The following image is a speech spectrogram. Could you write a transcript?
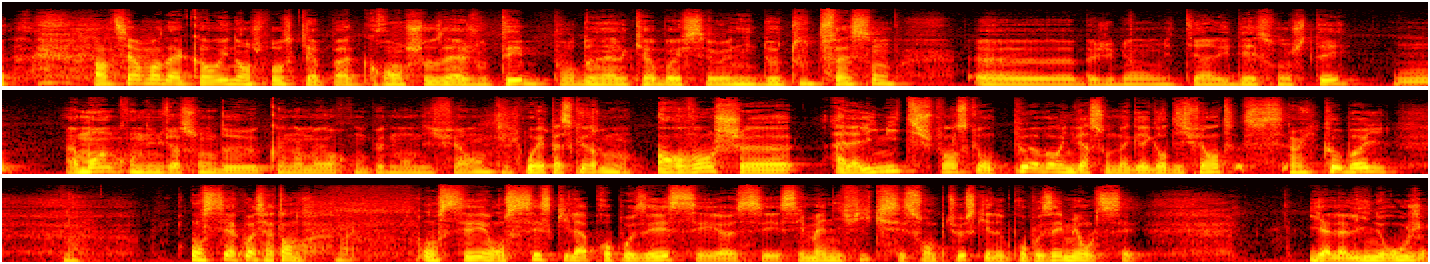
Entièrement d'accord. Oui, non, je pense qu'il n'y a pas grand chose à ajouter pour Donald Cowboy Cerrone. De toute façon, euh, bah, j'ai bien envie de dire les dés sont jetés. Mm. À moins qu'on ait une version de Conor McGregor complètement différente. Ouais, parce que tout, hein. en revanche, euh, à la limite, je pense qu'on peut avoir une version de McGregor différente. Oui. Cowboy, Non. on sait à quoi s'attendre. Ouais. On sait, on sait ce qu'il a proposé. C'est, euh, c'est, c'est magnifique, c'est somptueux ce qu'il a proposé, mais on le sait. Il y a la ligne rouge.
